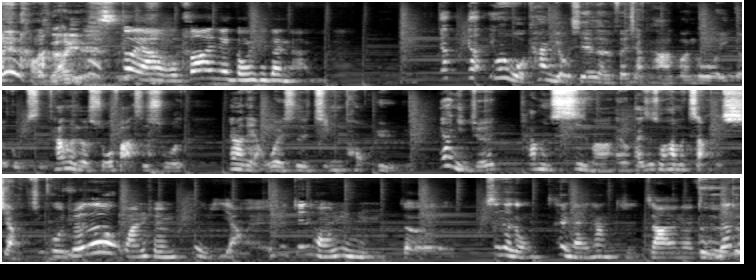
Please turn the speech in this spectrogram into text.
好像也是。对啊，我不知道那些东西在哪里。要要，因为我看有些人分享他观落阴的故事，他们的说法是说，那两位是金童玉女。那你觉得？他们是吗？还有还是说他们长得像金童？我觉得完全不一样哎、欸，就是金童玉女的是那种看起来像纸扎的那种，但是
